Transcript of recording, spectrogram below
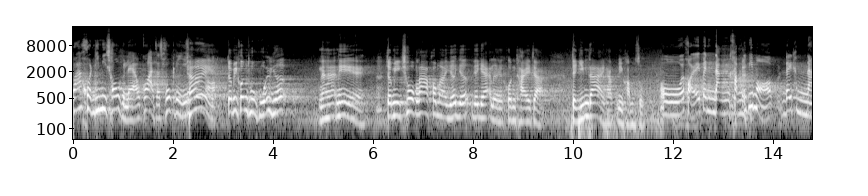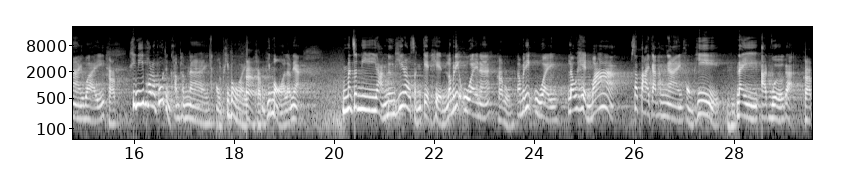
ว่าคนที่มีโชคอยู่แล้วก็อาจจะโชคดียิ่งใช่ขึ้นเหรอจะมีคนถูกหวยอยู่เยอะนะฮะนี่จะมีโชคลาภเข้ามาเยอะๆเยอะแยะเลย คนไทยจะ จะยิ้มได้ครับมีความสุข โอ้ยขอให้เป็นดังคำที่พี่หมอได้ทำนายไว้ ครับทีนี้พอเราพูดถึงคำทำนายของพี่บอยอ่าครับ ของพี่หมอแล้วเนี่ย มันจะมีอย่างหนึ่งที่เราสังเกตเห็น เราไม่ได้อวยนะ ครับผม เราไม่ได้อวย เราเห็นว่าสไตล์การทำงานของพี่ในอาร์ตเวิร์กอะครับ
